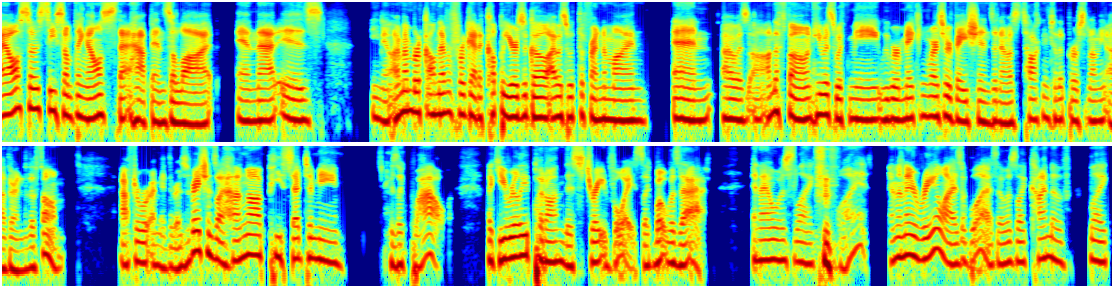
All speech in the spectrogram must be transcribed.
I also see something else that happens a lot, and that is, you know, I remember I'll never forget a couple years ago, I was with a friend of mine and I was uh, on the phone. He was with me. We were making reservations, and I was talking to the person on the other end of the phone. After I made the reservations, I hung up. He said to me, he was like, wow, like you really put on this straight voice. Like, what was that? And I was like, what? And then I realized it was. I was like kind of like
